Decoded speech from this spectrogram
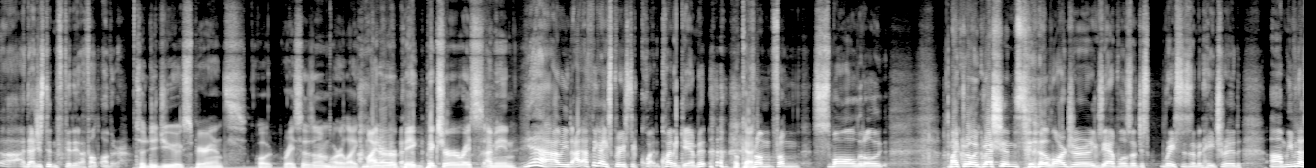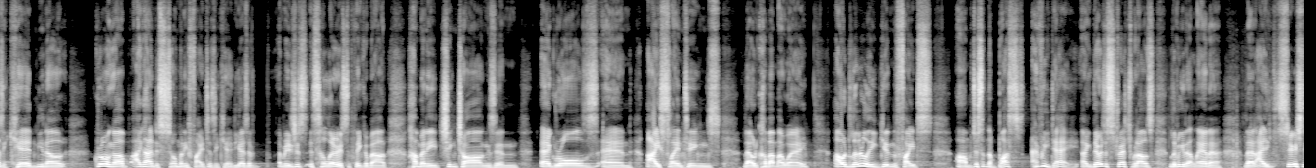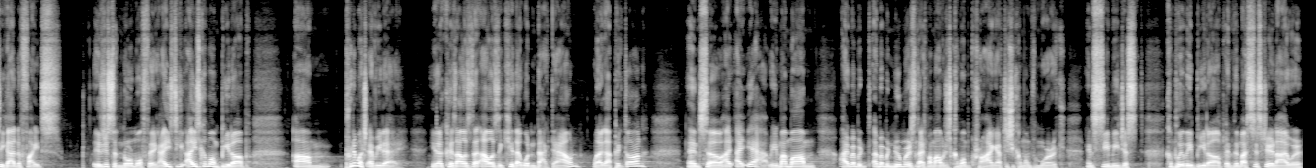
uh, I just didn't fit in. I felt other. So did you experience what, racism or like minor, big picture race? I mean, yeah, I mean, I, I think I experienced it quite quite a gambit. Okay. from from small little microaggressions to larger examples of just racism and hatred. Um, even as a kid, you know, growing up, I got into so many fights as a kid. You guys have, I mean, it's just, it's hilarious to think about how many ching chongs and egg rolls and eye slantings that would come out my way. I would literally get in fights um, just on the bus every day. Like there was a stretch when I was living in Atlanta that I seriously got into fights. It was just a normal thing. I used to, I used to come home beat up um, pretty much every day, you know, because I was the I was the kid that wouldn't back down when I got picked on. And so I, I, yeah, I mean, my mom, I remember, I remember numerous nights my mom would just come home crying after she come home from work and see me just completely beat up. And then my sister and I were,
